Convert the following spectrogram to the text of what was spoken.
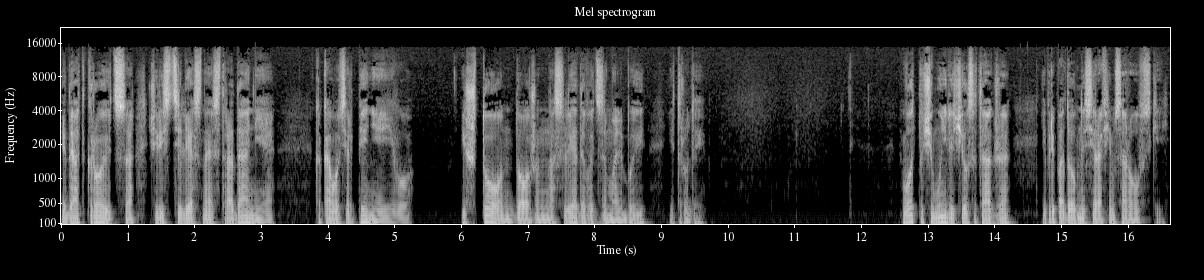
и да откроется через телесное страдание, каково терпение его, и что он должен наследовать за мольбы и труды». Вот почему не лечился также и преподобный Серафим Саровский.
